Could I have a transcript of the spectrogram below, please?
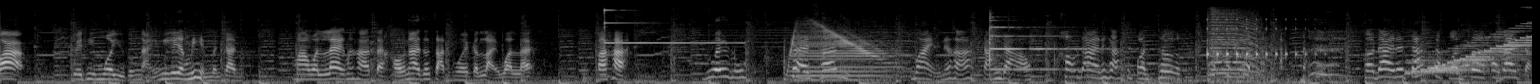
ว่า เวทีมวยอยู่ตรงไหนนี่ก็ยังไม่เห็นเหมือนกัน มาวันแรกนะคะ แต่เขาน่าจะจัดมวยกันหลายวันแล้วไปค่ะ ด้วยลุค แฟชั่นใหม่นะคะช้างดาวเข้าได้นะคะสปอนเซอร์ เข้าได้นะจ๊ะสปอนเซอร์เข้าได้จ้ะ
